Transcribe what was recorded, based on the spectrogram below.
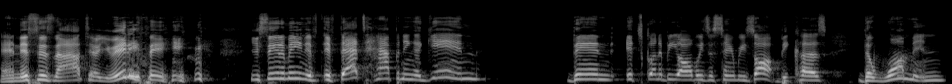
And this is not, I'll tell you anything. you see what I mean? If, if that's happening again, then it's going to be always the same result because the woman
